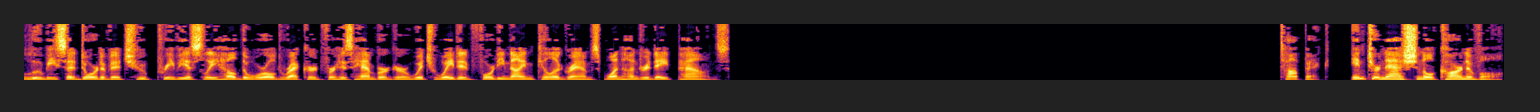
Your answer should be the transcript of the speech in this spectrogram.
Lubisa Dordovic who previously held the world record for his hamburger which weighed 49 kilograms, 108 pounds. International Carnival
